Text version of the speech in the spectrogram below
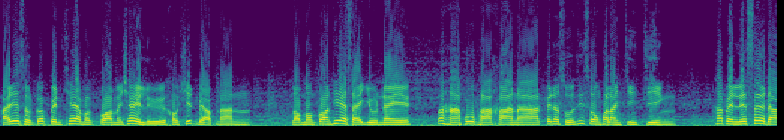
ท้ายที่สุดก็เป็นแค่มังกรไม่ใช่หรือเขาคิดแบบนั้น เหล่ามังกรที่อาศัยอยู่ในมหาภูผาคานาดเป็นอสูรที่ทรงพลังจริง ๆ ถ้าเป็นเลเซอร์ดา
